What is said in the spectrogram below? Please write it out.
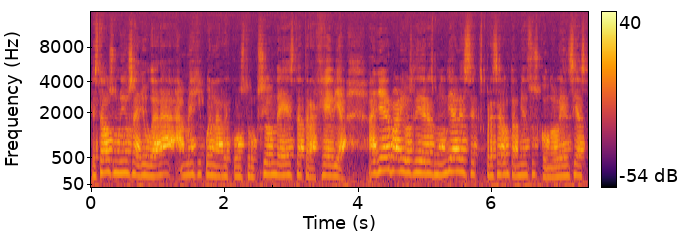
Estados Unidos ayudará a México en la reconstrucción de esta tragedia. Ayer varios líderes mundiales expresaron también sus condolencias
